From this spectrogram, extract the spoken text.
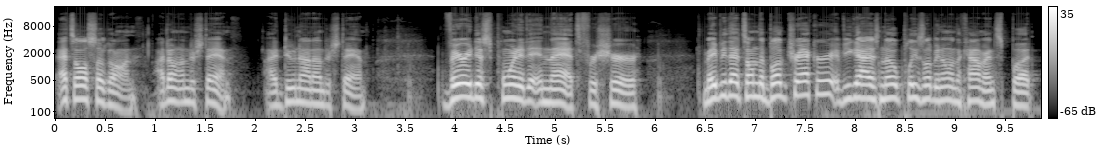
That's also gone. I don't understand. I do not understand. Very disappointed in that for sure. Maybe that's on the bug tracker. If you guys know, please let me know in the comments. But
